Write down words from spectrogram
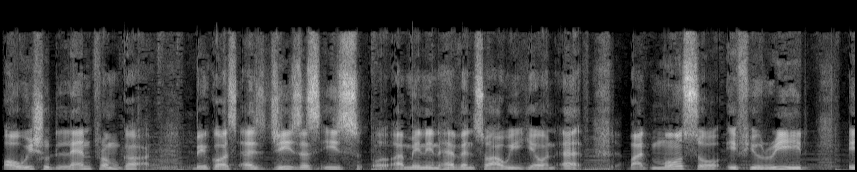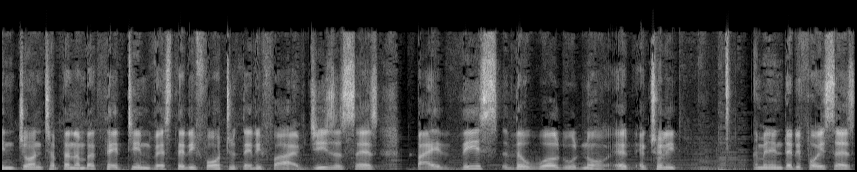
or we should learn from God. Because as Jesus is, I mean, in heaven, so are we here on earth. But more so, if you read in John chapter number 13, verse 34 to 35, Jesus says, By this the world will know. It- actually, I mean, in 34, he says,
